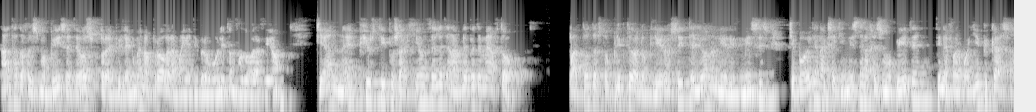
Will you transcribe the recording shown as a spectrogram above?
αν θα το χρησιμοποιήσετε ως προεπιλεγμένο πρόγραμμα για την προβολή των φωτογραφιών και αν ναι, ποιους τύπους αρχείων θέλετε να βλέπετε με αυτό. Πατώντας το πλήκτο «Ολοκλήρωση» τελειώνουν οι ρυθμίσεις και μπορείτε να ξεκινήσετε να χρησιμοποιείτε την εφαρμογή Picasa.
